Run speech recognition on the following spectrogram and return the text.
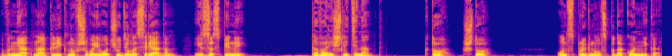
внятно окликнувшего его чудилось рядом, из-за спины. «Товарищ лейтенант!» «Кто? Что?» Он спрыгнул с подоконника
